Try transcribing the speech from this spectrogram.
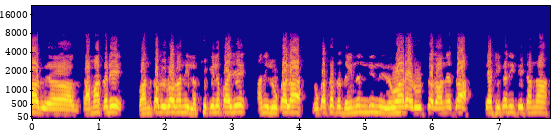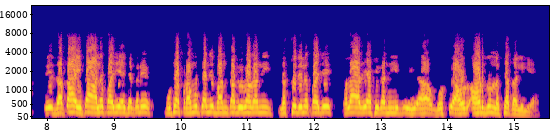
कामाकडे बांधकाम विभागाने लक्ष केलं पाहिजे. आणि लोकाला लोकांचा तर दैनंदिन व्यवहार आहे रोजचा जाण्याचा त्या ठिकाणी ते त्यांना ते जाता येता आलं पाहिजे. याच्याकडे मोठ्या प्रामुख्याने बांधकाम विभागाने लक्ष दिलं पाहिजे. मला आज या ठिकाणी या गोष्टी आवर्जून लक्षात आलेली आहे.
